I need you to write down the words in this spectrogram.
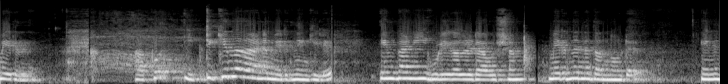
മരുന്ന്. അപ്പോൾ ഇറ്റിക്കുന്നതാണ് മരുന്നെങ്കിൽ എന്താണ് ഈ ഗുളികകളുടെ ആവശ്യം? മരുന്നിന് തന്നോട്? എന്ന്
